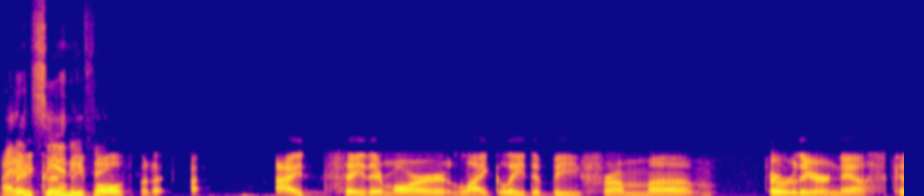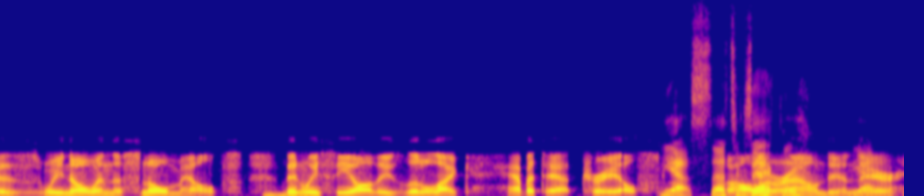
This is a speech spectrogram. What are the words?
I they didn't could see anything. Be both, but I'd say they're more likely to be from uh, earlier nests because we know when the snow melts, Mm-hmm. then we see all these little like habitat trails Yes, that's all exactly around in yeah. there.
